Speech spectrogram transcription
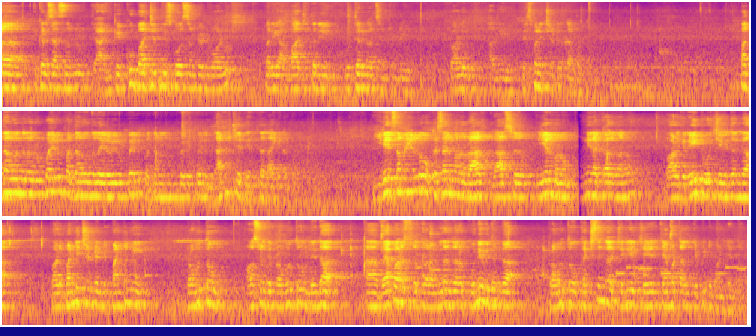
ఇక్కడ శాసనసభ్యులు ఇంకా ఎక్కువ బాధ్యత తీసుకోవాల్సినటువంటి వాళ్ళు మరి ఆ బాధ్యతని గుర్తెరగాల్సినటువంటి వాళ్ళు అది విస్మరించినట్టుగా కనపడుతుంది. పద్నాలుగు వందల రూపాయలు పద్నాలుగు వందల ఇరవై రూపాయలు పద్నాలుగు వందల ముప్పై రూపాయలు దాటట్లేదు. ఎంత లాగినప్పుడు ఇదే సమయంలో ఒకసారి మనం రా లాస్ట్ ఇయర్ మనం అన్ని రకాలుగాను వాళ్ళకి రేటు వచ్చే విధంగా వాళ్ళు పండించినటువంటి పంటని ప్రభుత్వం అవసరమైతే ప్రభుత్వం లేదా వ్యాపారస్తుల ద్వారా మిల్లల ద్వారా కొనే విధంగా ప్రభుత్వం ఖచ్చితంగా చర్యలు చే చేపట్టాలని చెప్పి డిమాండ్ చేద్దాం.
